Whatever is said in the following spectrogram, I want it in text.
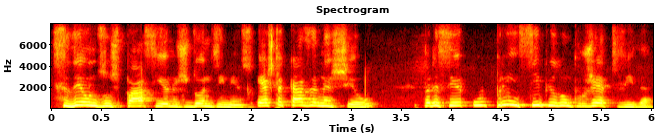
cedeu-nos o espaço e ajudou-nos imenso. Esta casa nasceu para ser o princípio de um projeto de vida,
